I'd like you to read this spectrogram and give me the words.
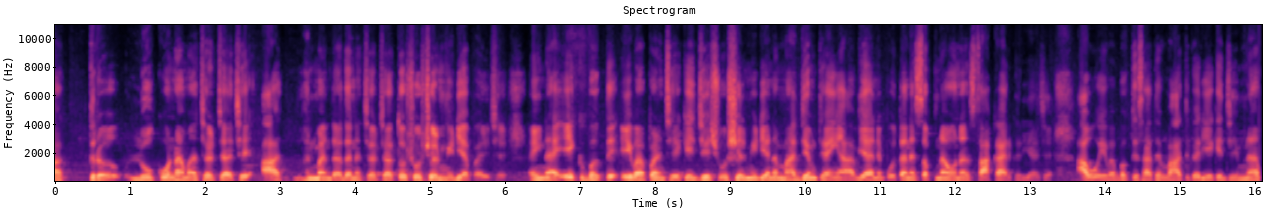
માત્ર લોકોનામાં ચર્ચા છે આ હનુમાન દાદાના ચર્ચા તો સોશિયલ મીડિયા પર છે. અહીંના એક ભક્ત એવા પણ છે કે જે સોશિયલ મીડિયાના માધ્યમથી અહીંયા આવ્યા અને પોતાના સપનાઓના સાકાર કર્યા છે. આવો એવા ભક્ત સાથે વાત કરીએ કે જેમના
